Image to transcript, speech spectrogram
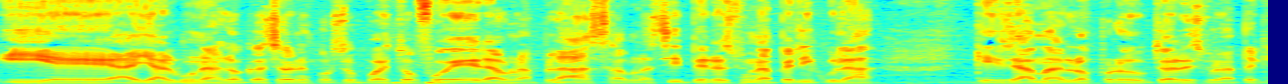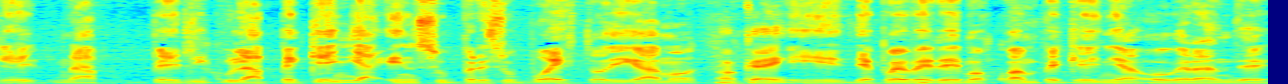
y eh, hay algunas locaciones, por supuesto, fuera, una plaza, una así, pero es una película que llaman los productores una, peque- una película pequeña en su presupuesto, digamos. Y después veremos cuán pequeña o grande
